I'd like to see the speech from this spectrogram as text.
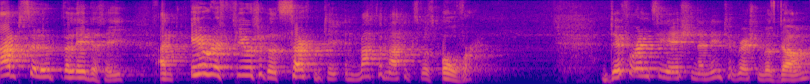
absolute validity and irrefutable certainty in mathematics was over. Differentiation and integration was done,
